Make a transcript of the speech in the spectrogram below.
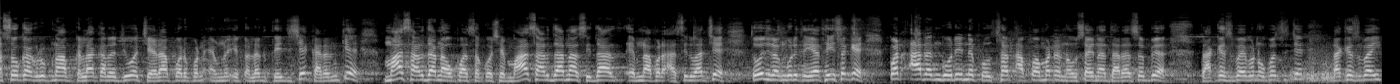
અશોકા ગ્રુપના આપ કલાકારો જુઓ, ચહેરા પર પણ એમનું એક અલગ તેજ છે, કારણ કે મા શારદાના ઉપાસકો છે. મા શારદાના સીધા એમના પર આશીર્વાદ છે, તો જ રંગોળી તૈયાર થઈ શકે. પણ આ રંગોળીને પ્રોત્સાહન આપવા માટે નવસારીના ધારાસભ્ય રાકેશભાઈ પણ ઉપસ્થિત છે. રાકેશભાઈ,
